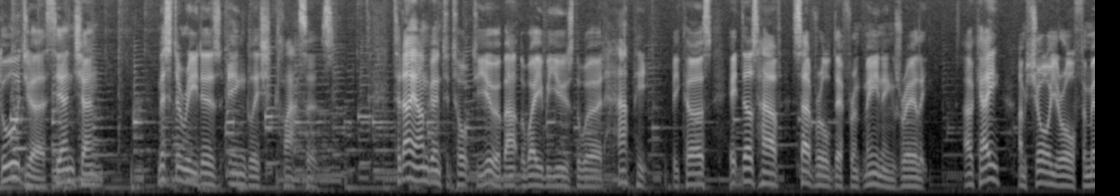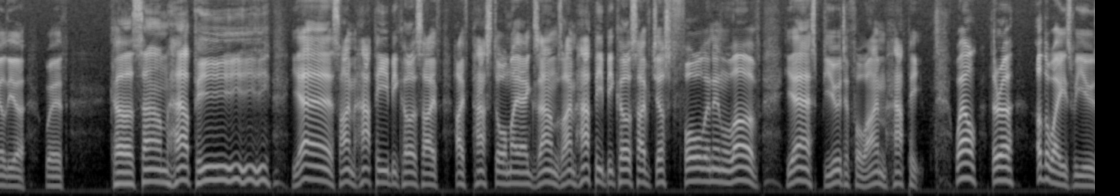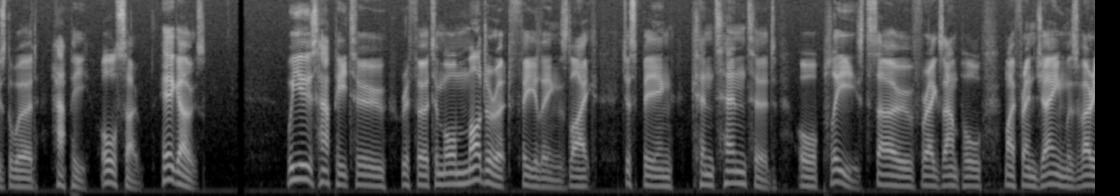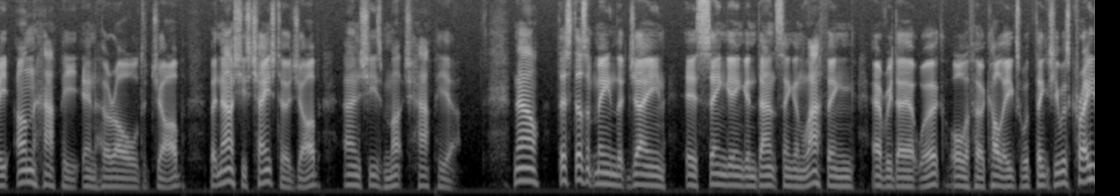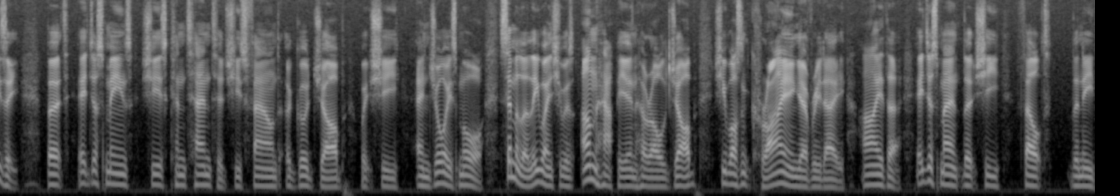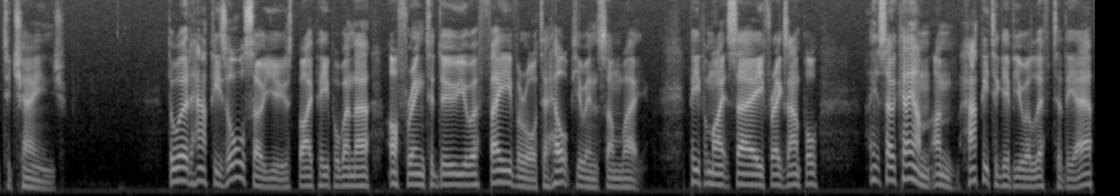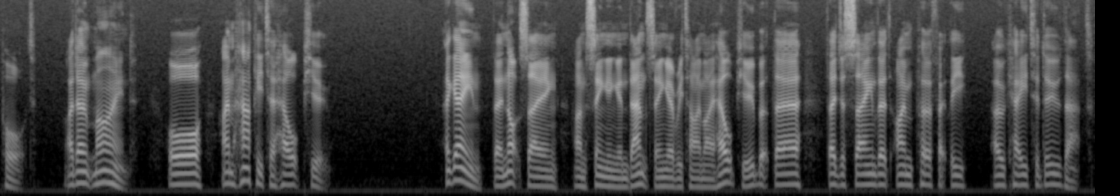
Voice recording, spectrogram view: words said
Duzhe Xiansheng, Mr. Reader's English Classes. Today I'm going to talk to you about the way we use the word happy because it does have several different meanings, really. Okay, I'm sure you're all familiar with Cause I'm happy. Yes, I'm happy because I've I've passed all my exams. I'm happy because I've just fallen in love. Yes, beautiful. I'm happy. Well, there are other ways we use the word happy also. Here goes. We use happy to refer to more moderate feelings like just being contented or pleased. So, for example, my friend Jane was very unhappy in her old job, but now she's changed her job and she's much happier. Now, this doesn't mean that Jane is singing and dancing and laughing every day at work. All of her colleagues would think she was crazy. But it just means she's contented. She's found a good job which she enjoys more. Similarly, when she was unhappy in her old job, she wasn't crying every day either. It just meant that she felt the need to change. The word happy is also used by people when they're offering to do you a favour or to help you in some way. People might say, for example, it's okay, I'm, I'm happy to give you a lift to the airport. I don't mind. Or, I'm happy to help you. Again, they're not saying I'm singing and dancing every time I help you, but they're, they're just saying that I'm perfectly okay to do that.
